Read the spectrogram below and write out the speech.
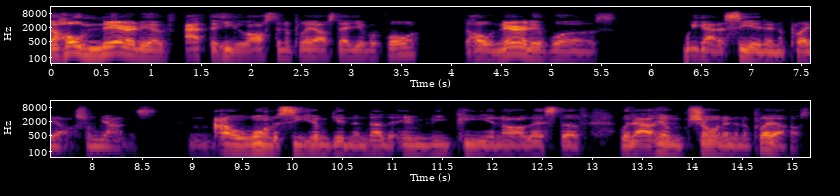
the whole narrative after he lost in the playoffs that year before, the whole narrative was we got to see it in the playoffs from Giannis. Mm. I don't want to see him getting another MVP and all that stuff without him showing it in the playoffs.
